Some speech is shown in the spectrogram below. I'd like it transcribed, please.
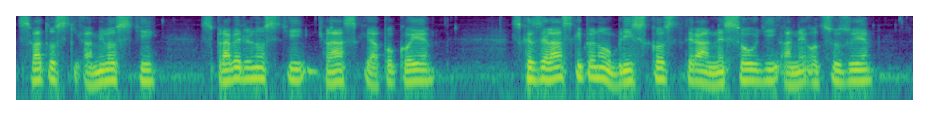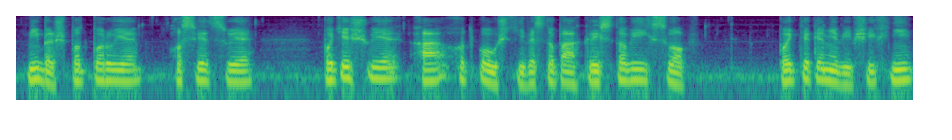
svatosti a milosti, spravedlnosti, lásky a pokoje, skrze lásky plnou blízkost, která nesoudí a neodsuzuje, nýbrž podporuje, osvěcuje, potěšuje a odpouští ve stopách Kristových slov. Pojďte ke mně vy všichni,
